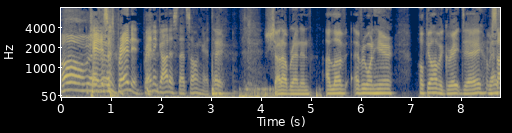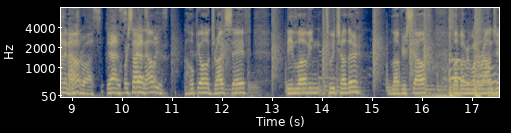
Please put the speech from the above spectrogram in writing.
Oh, man. Okay, this is Brandon. Brandon got us that song right there. Hey, shout out Brandon. I love everyone here. Hope y'all have a great day. Are we Yes, signing outro out? Us. Yes. We're signing yes, out. please. I hope y'all drive safe. Be loving to each other. Love yourself. Love everyone around you.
